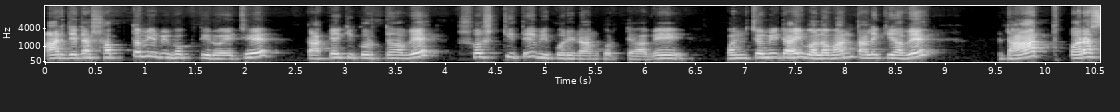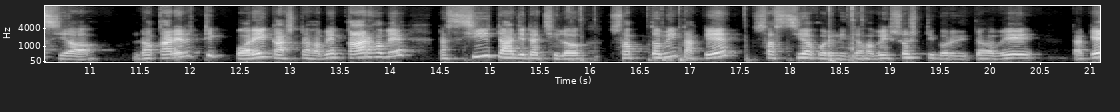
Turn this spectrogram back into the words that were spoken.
আর যেটা সপ্তমী বিভক্তি রয়েছে তাকে কি করতে হবে? ষষ্ঠীতে বিপরিণাম করতে হবে। পঞ্চমীটাই বলবান, তাহলে কি হবে? ডাত পরস্য। ডকারের ঠিক পরেই কাজটা হবে। কার হবে? না সিটা যেটা ছিল। সপ্তমী তাকে শস্য করে নিতে হবে, ষষ্ঠী করে নিতে হবে। তাকে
